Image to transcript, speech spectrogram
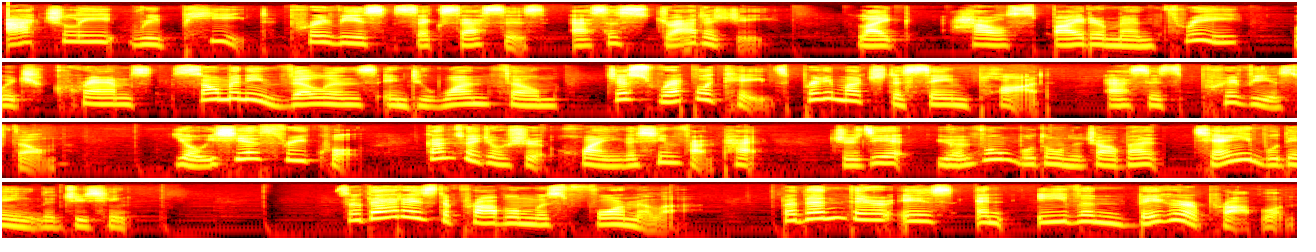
actually repeat previous successes as a strategy, like how Spider Man 3 which crams so many villains into one film, just replicates pretty much the same plot as its previous film. 有一些 threequel 干脆就是换一个新反派， 直接原封不动的照搬前一部电影的剧情。So that is the problem with formula. But then there is an even bigger problem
